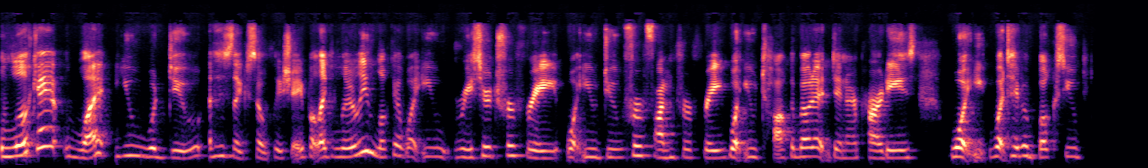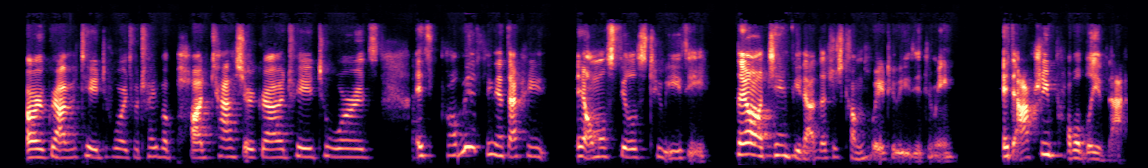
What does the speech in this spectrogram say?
look at what you would do. This is like so cliche, but like literally look at what you research for free, what you do for fun for free, what you talk about at dinner parties, what you, what type of books you are gravitated towards, what type of podcast you're gravitated towards. It's probably a thing that's actually it almost feels too easy. Say, oh, it can't be that. That just comes way too easy to me. It's actually probably that.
